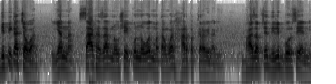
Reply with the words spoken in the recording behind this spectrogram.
दीपिका चव्हाण यांना साठ हजार नऊशे एकोणनव्वद मतांवर हार पत्करावी लागली. भाजपचे दिलीप बोरसे यांनी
